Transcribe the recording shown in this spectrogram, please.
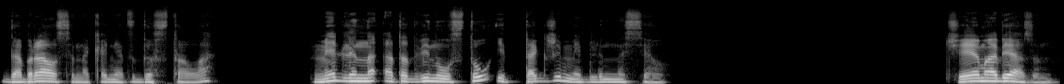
Добрался, наконец, до стола, Медленно отодвинул стул и также медленно сел. «Чем обязан?»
